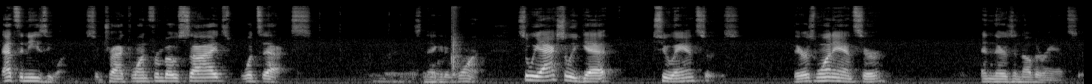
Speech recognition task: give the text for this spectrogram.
That's an easy one. Subtract 1 from both sides. What's x? It's negative 1. So we actually get two answers. There's one answer, and there's another answer.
